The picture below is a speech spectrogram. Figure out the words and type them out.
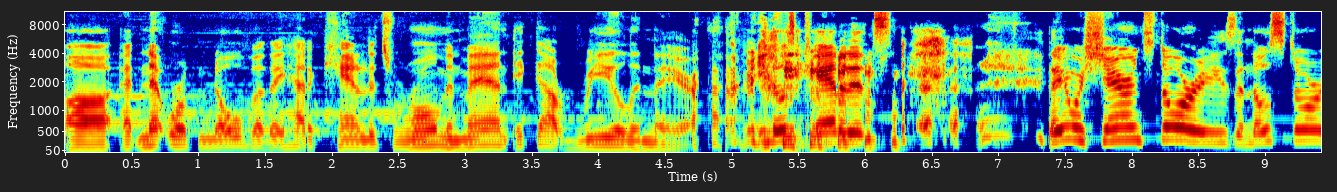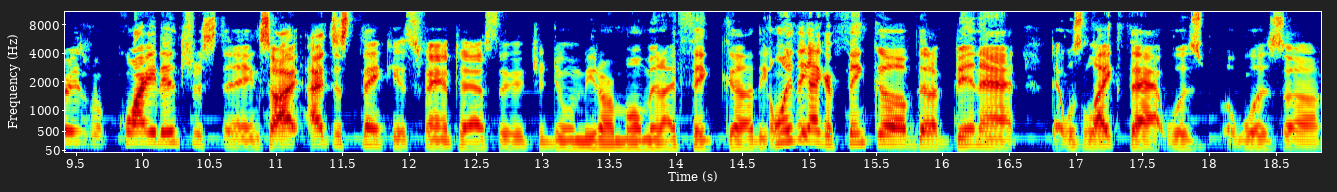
uh, at Network Nova they had a candidates room, and man, it got real in there. I mean, those candidates they were sharing stories, and those stories were quite interesting. So I, I just think it's fantastic that you're doing Meet Our Moment. I think uh, the only thing I could think of that I've been at that was like that was was uh,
